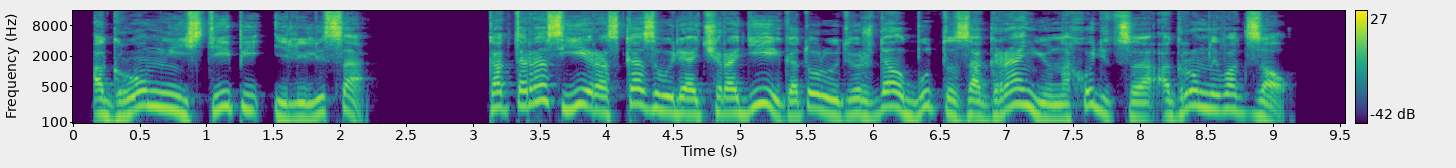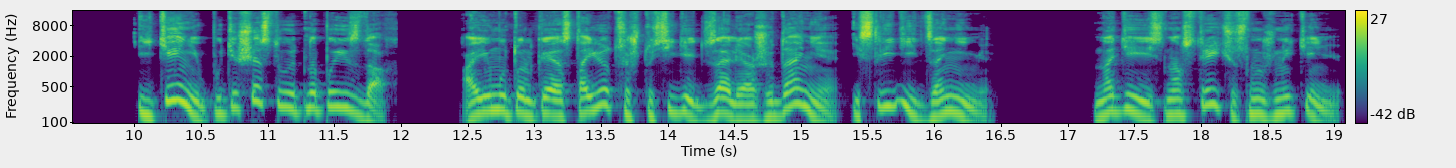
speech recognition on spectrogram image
– огромные степи или леса. Как-то раз ей рассказывали о чародее, который утверждал, будто за гранью находится огромный вокзал. И тени путешествуют на поездах, а ему только и остается, что сидеть в зале ожидания и следить за ними, надеясь на встречу с нужной тенью.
